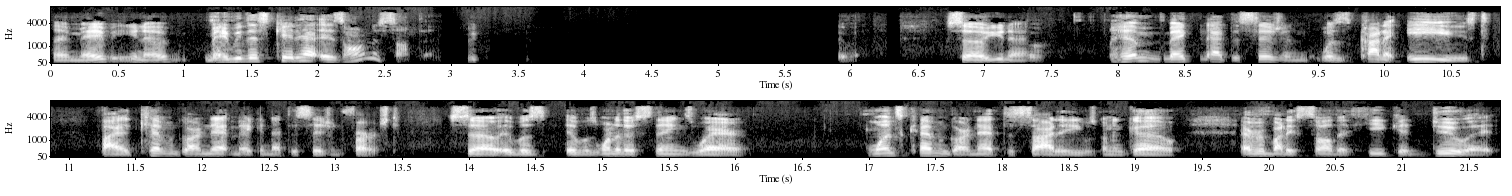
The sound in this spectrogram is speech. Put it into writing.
like maybe you know, maybe this kid ha- is on to something. So, you know, him making that decision was kind of eased by Kevin Garnett making that decision first. So it was it was one of those things where once Kevin Garnett decided he was going to go, everybody saw that he could do it.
